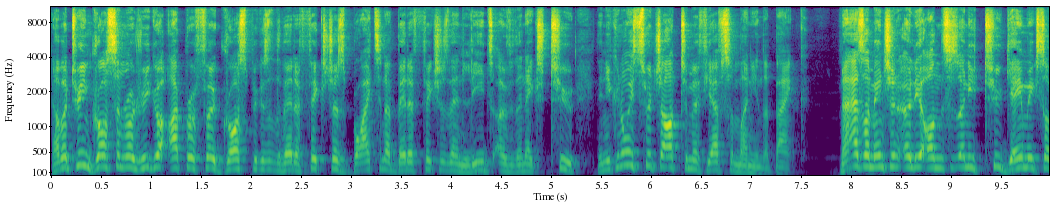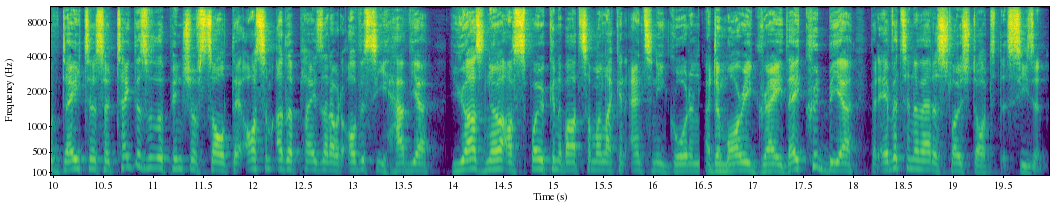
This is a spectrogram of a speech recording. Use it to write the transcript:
Now between Gross and Rodrigo, I prefer Gross because of the better fixtures. Brighton have better fixtures than Leeds over the next two. Then you can always switch out to him if you have some money in the bank. Now, as I mentioned earlier on, this is only two game weeks of data, so take this with a pinch of salt. There are some other players that I would obviously have here. You guys know I've spoken about someone like an Anthony Gordon, a Demarai Gray. They could be a, but Everton have had a slow start to the season.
